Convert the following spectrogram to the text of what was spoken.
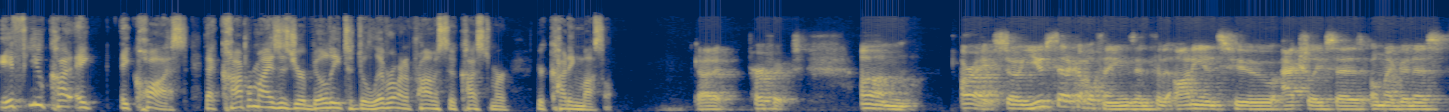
If you cut a, a cost that compromises your ability to deliver on a promise to a customer, you're cutting muscle. Got it. Perfect. Um, all right. So you said a couple things, and for the audience who actually says, Oh my goodness,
